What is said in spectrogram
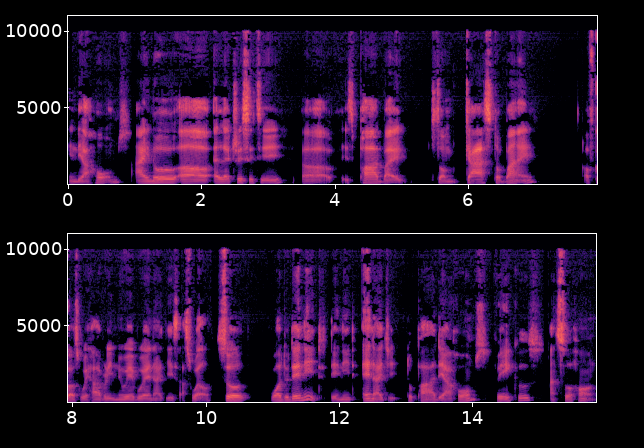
in their homes. I know uh, electricity uh, is powered by some gas turbine. Of course, we have renewable energies as well. So, what do they need? They need energy to power their homes, vehicles, and so on.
